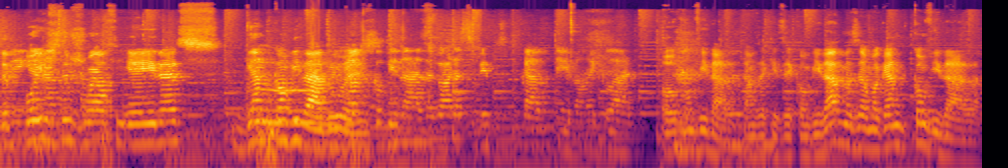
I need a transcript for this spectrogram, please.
Depois do Joel Figueiras, grande convidado Grande hoje. convidado. Agora subimos um bocado de nível, é claro. Ou convidada, estamos aqui a dizer convidado, mas é uma grande convidada.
